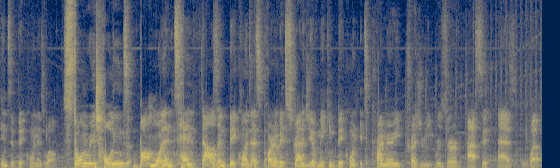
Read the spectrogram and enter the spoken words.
into Bitcoin as well. Stone Ridge Holdings bought more than 10,000 Bitcoins as part of its strategy of making Bitcoin its primary treasury reserve asset as well.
